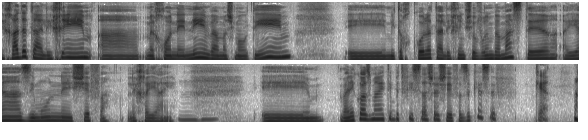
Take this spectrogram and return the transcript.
אחד התהליכים המכוננים והמשמעותיים, אה, מתוך כל התהליכים שעוברים במאסטר, היה זימון אה, שפע לחיי. אה, ואני כל הזמן הייתי בתפיסה של שפע, זה כסף. כן.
